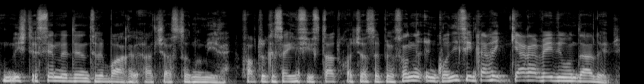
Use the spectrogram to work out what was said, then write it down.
niște semne de întrebare această numire. Faptul că s-a insistat cu această persoană în condiții în care chiar aveai de unde alege.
